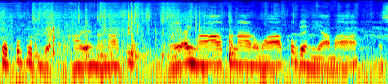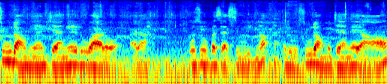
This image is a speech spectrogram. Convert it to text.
ပုတ်ပုတ်ပုတ်ပြဟာလေနာနာစီအဲ့အဲ့မှာခုနတော့ကခုတ်တဲ့နေရာမှာအဆူးတောင်မြန်ကြံခဲ့လို့ကတော့အဲ့ဒါကိုစိုးပတ်ဆက်ဆူးပြီနော်အဲ့လိုဆူးတောင်မကြံခဲ့ရအောင်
